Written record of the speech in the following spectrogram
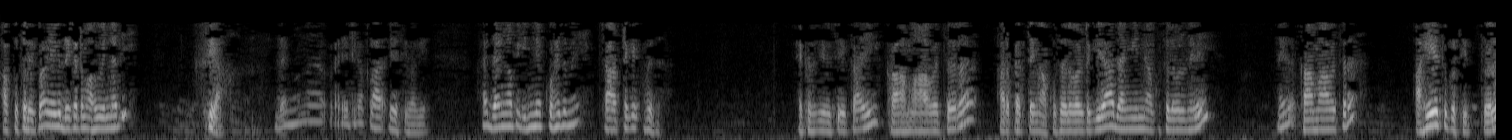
අකුසල විපාක ඒක දෙකටම අහු වෙන්නේ නැති ක්‍රියා. දැන් ඔන්න ඒ ටිකක් ලේසි වගේ. හරි දැන් අපි ඉන්නේ කොහෙද මේ chart එකේ කොහෙද? 121යි කාමාවචර අර පැත්තෙන් අකුසල වලට ගියා දැන් ඉන්නේ අකුසල වල නෙවෙයි නේද? කාමාවචර අහේතුක සිත්වල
